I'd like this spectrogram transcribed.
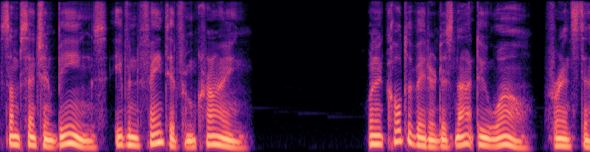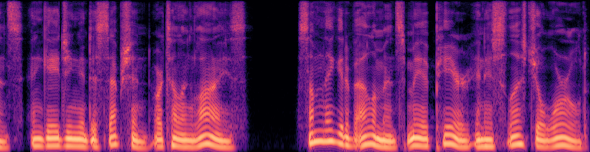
Some sentient beings even fainted from crying. When a cultivator does not do well, for instance, engaging in deception or telling lies, some negative elements may appear in his celestial world.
